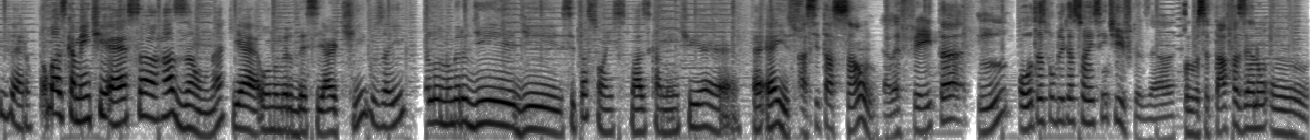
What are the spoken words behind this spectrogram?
tiveram. Então, basicamente, é essa razão, né? Que é o número desses artigos aí pelo número de, de citações. Basicamente é, é, é, isso. A citação ela é feita em outras publicações científicas. Ela, quando você está fazendo um.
